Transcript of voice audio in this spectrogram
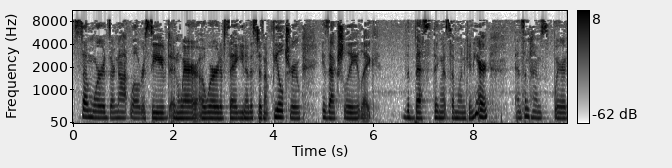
some words are not well received and where a word of saying, you know, this doesn't feel true is actually like the best thing that someone can hear. And sometimes where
